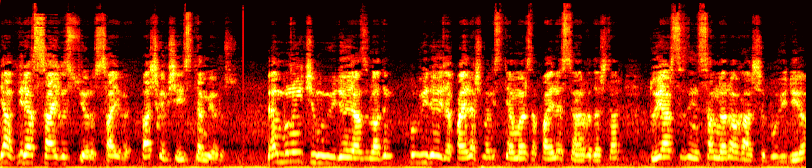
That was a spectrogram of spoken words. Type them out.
Ya biraz saygı istiyoruz saygı. Başka bir şey istemiyoruz. Ben bunun için bu videoyu hazırladım. Bu videoyu da paylaşmak isteyen varsa paylaşsın arkadaşlar. Duyarsız insanlara karşı bu video.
